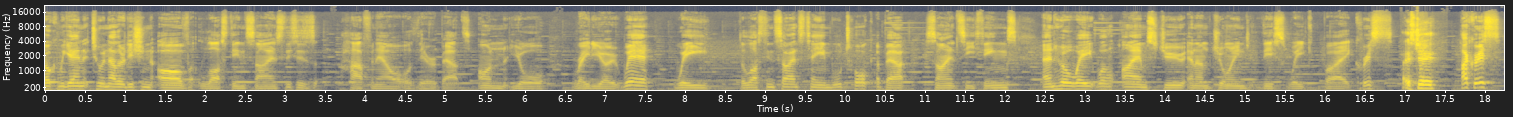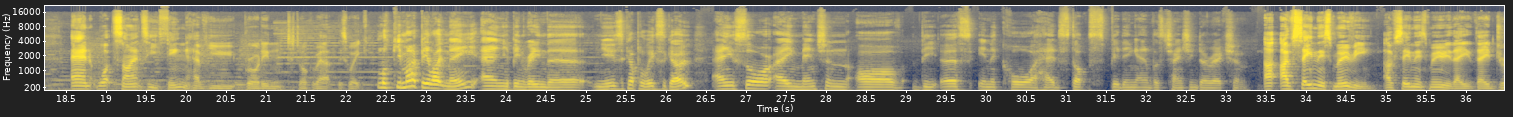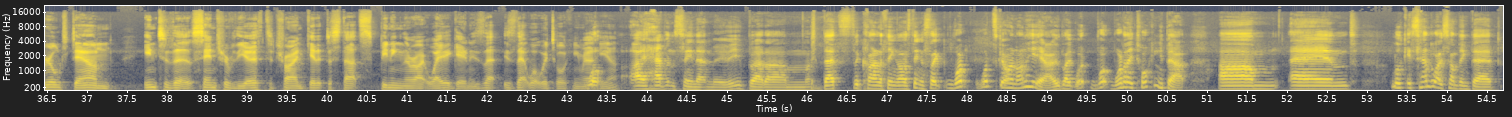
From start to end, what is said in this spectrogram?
welcome again to another edition of Lost in Science. This is half an hour or thereabouts on your radio where we, the Lost in Science team, will talk about sciencey things. And who are we? Well, I am Stu, and I'm joined this week by Chris. Hey, Stu. Hi, Chris. And what sciencey thing have you brought in to talk about this week? Look, you might be like me and you've been reading the news a couple of weeks ago and you saw a mention of the Earth's inner core had stopped spinning and was changing direction. Uh, I've seen this movie. I've seen this movie. They they drilled down into the center of the earth to try and get it to start spinning the right way again. Is that is that what we're talking about well, here? I haven't seen that movie, but um, that's the kind of thing I was thinking. It's like, what what's going on here? Like, what what what are they talking about? Um, and look, it sounded like something that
